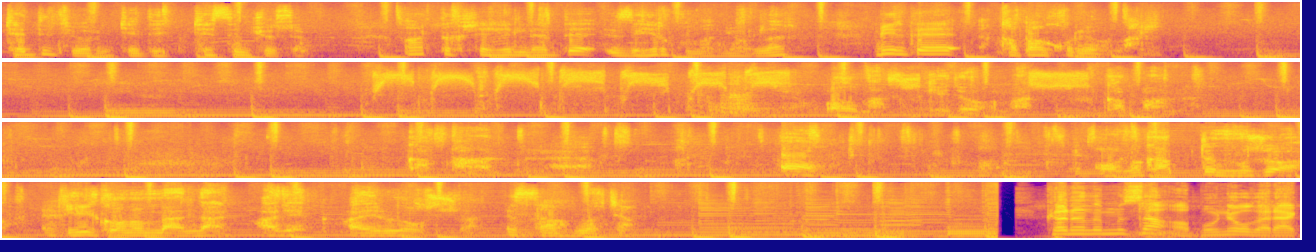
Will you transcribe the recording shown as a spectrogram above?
Kedi diyorum kedi. Kesin çözüm. Artık şehirlerde zehir kullanıyorlar. Bir de kapan kuruyorlar. Olmaz kedi olmaz. Kapan. Kapan. O. Onu kaptın Muzo. İlk onun benden. Hadi hayırlı olsun. E, sağ olun hocam. Kanalımıza abone olarak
